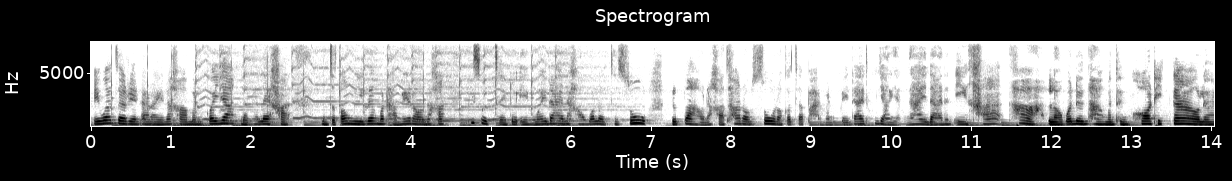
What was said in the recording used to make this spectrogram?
ไม่ว่าจะเรียนอะไรนะคะ มันก็ยากหมดนั่นแหละค่ะ มันจะต้องมีเรื่องมาทำให้เรานะคะ พิสูจน์ใจตัวเองไว้ได้นะคะ ว่าเราจะสู้หรือเปล่านะคะ ถ้าเราสู้เราก็จะผ่านมันไปได้ทุกอย่างอย่างง่ายได้นั่นเองค่ะ ค่ะ เราก็เดินทางมาถึงข้อที่ 9 แล้ว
